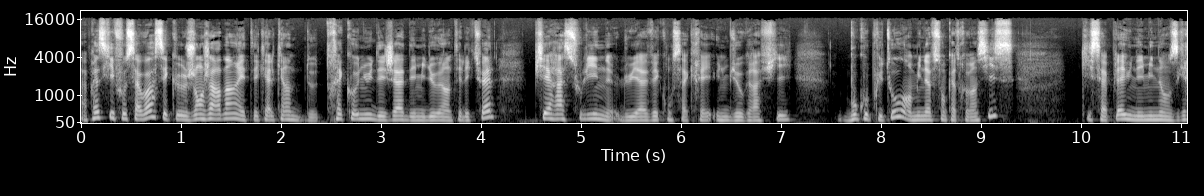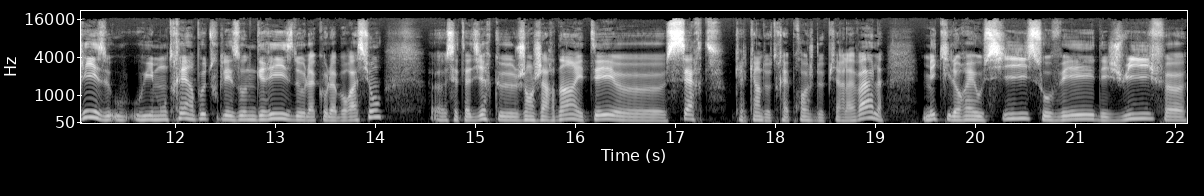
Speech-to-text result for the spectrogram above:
Après, ce qu'il faut savoir, c'est que Jean Jardin était quelqu'un de très connu déjà des milieux intellectuels. Pierre Assouline lui avait consacré une biographie beaucoup plus tôt, en 1986 qui s'appelait Une éminence grise, où, il montrait un peu toutes les zones grises de la collaboration. Euh, c'est-à-dire que Jean Jardin était euh, certes quelqu'un de très proche de Pierre Laval, mais qu'il aurait aussi sauvé des juifs. Euh,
